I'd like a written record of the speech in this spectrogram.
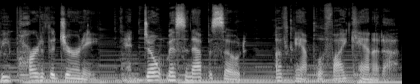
Be part of the journey and don't miss an episode of Amplify Canada.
